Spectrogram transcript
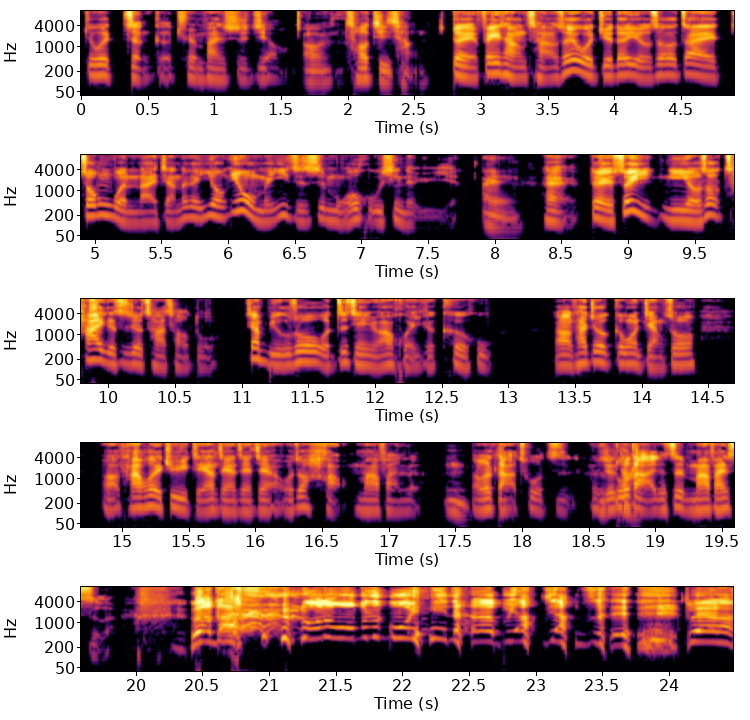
就会整个全盘失焦。哦，超级长，对，非常长。所以我觉得有时候在中文来讲，那个用，因为我们一直是模糊性的语言，哎哎，对，所以你有时候差一个字就差超多。像比如说，我之前有要回一个客户，然后他就跟我讲说。啊，他会去怎样怎样怎样怎样？我说好，麻烦了。嗯，我打错字，我就多打一个字，麻烦死了。我说我不是故意的，不要这样子。对啊，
